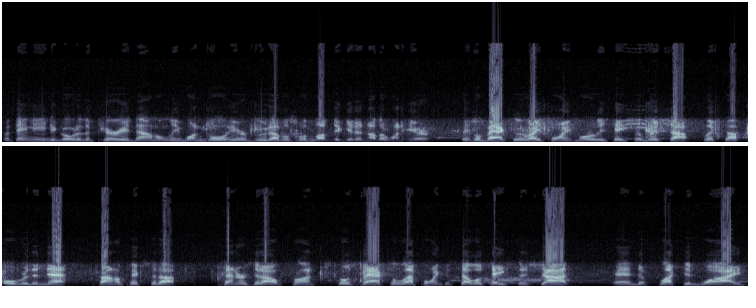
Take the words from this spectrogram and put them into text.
But they need to go to the period down only one goal here. Blue Devils would love to get another one here. They go back to the right point. Morley takes a wrist shot, flicks up over the net. Triano picks it up, centers it out front, goes back to the left point. Costello takes the shot and deflected wide.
